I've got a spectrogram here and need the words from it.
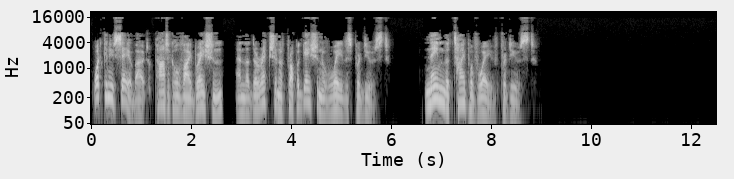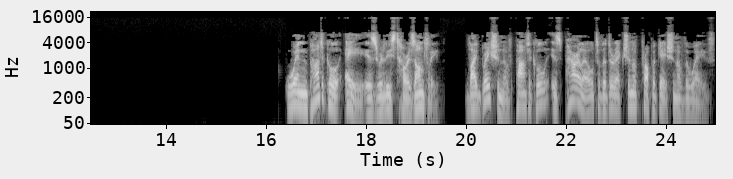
What can you say about particle vibration and the direction of propagation of waves produced? Name the type of wave produced. When particle A is released horizontally, vibration of particle is parallel to the direction of propagation of the wave.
